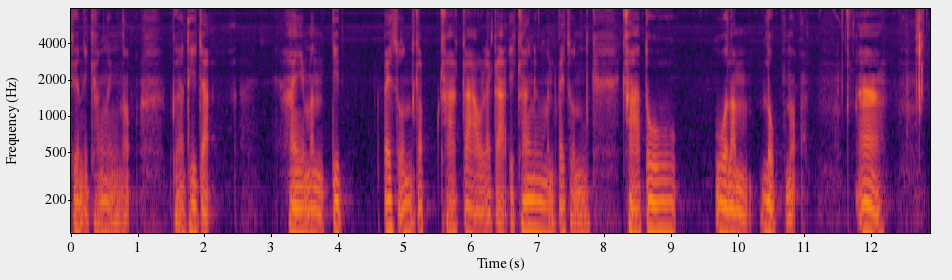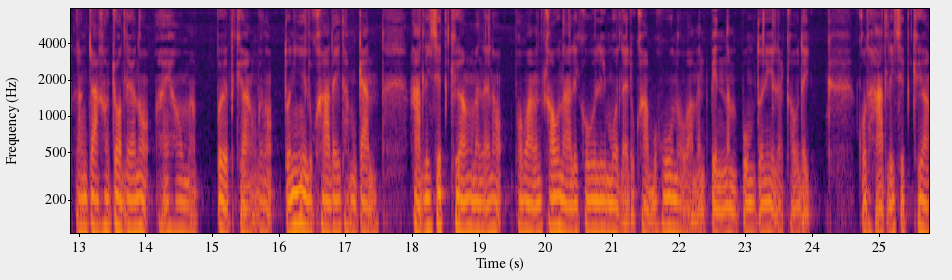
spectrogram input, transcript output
ขึ้นอีกครั้งหนึ่งเนาะเพื่อที่จะ ให้มันติดไปสนกับขากาวแล้วก็อีกครั้งหนึ่งมันไปสนขาตัววัวลำลบเนาะอ่า หลังจากเขาจอดแล้วเนาะให้เขามาเปิดเครื่องเบิ่งเนาะตัวนี้ลูกค้าได้ทำการหาดรีเซ็ตเครื่องมันแล้วเนาะเพราะว่ามันเข้านาฬิโครีโมดแล้วลูกค้าบ่ฮู้เนาะว่ามันเป็นน้ำปุ่มตัวนี้แล้วเขาได้กดหาดรีเซ็ตเครื่อง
